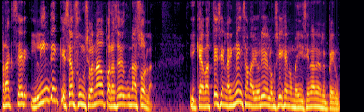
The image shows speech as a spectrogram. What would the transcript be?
Praxer y Linden, que se han funcionado para hacer una sola y que abastecen la inmensa mayoría del oxígeno medicinal en el Perú.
